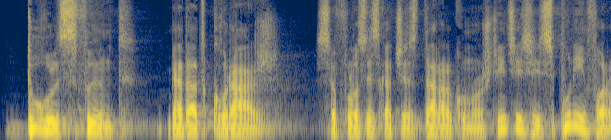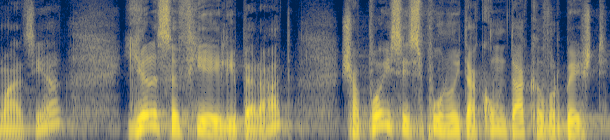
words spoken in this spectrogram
Duhul Sfânt mi-a dat curaj să folosesc acest dar al cunoștinței, să-i spun informația, el să fie eliberat și apoi să-i spun, uite, acum dacă vorbești,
